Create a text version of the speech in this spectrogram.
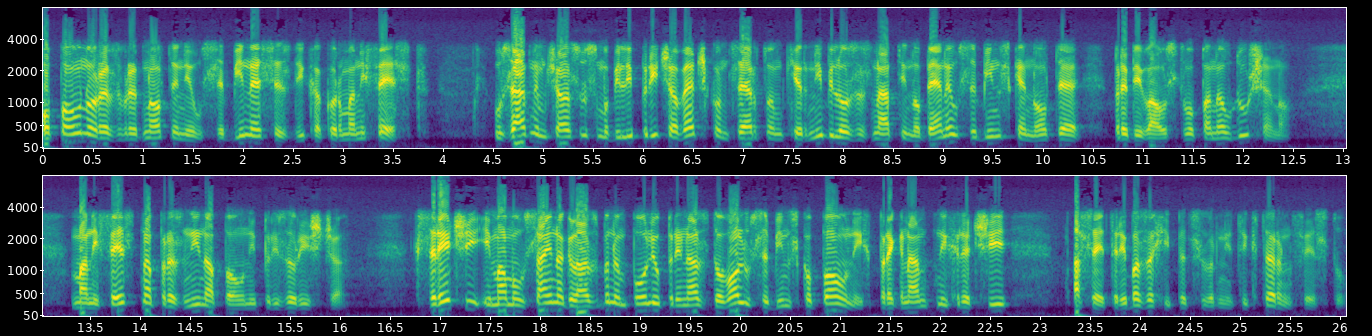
Popolno razvrednotenje vsebine se zdi kakor manifest. V zadnjem času smo bili priča več koncertom, kjer ni bilo zaznati nobene vsebinske note, prebivalstvo pa navdušeno. Manifestna praznina polni prizorišča. K sreči imamo vsaj na glasbenem polju pri nas dovolj vsebinsko polnih, pregnantnih reči, a se je treba za hipec vrniti k Trnfestu.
